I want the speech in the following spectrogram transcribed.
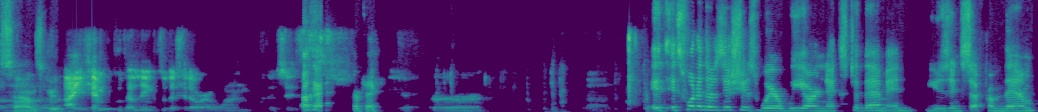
Sounds good. Uh, I can put a link to the Fedora one. okay, perfect. Here it, it's one of those issues where we are next to them and using stuff from them.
